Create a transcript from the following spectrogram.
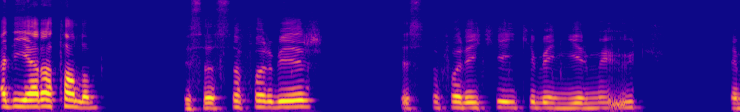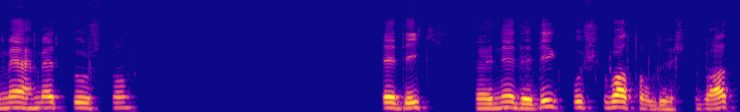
Hadi yaratalım. Mesela 01 02 2023 işte Mehmet Dursun dedik. Ee, ne dedik? Bu Şubat oluyor. Şubat.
